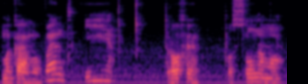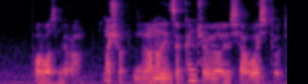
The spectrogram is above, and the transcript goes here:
Вмикаємо бенд і трохи посунемо по розміру. Ну, щоб вони закінчувалися ось тут.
